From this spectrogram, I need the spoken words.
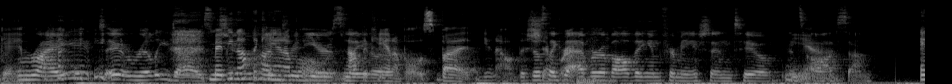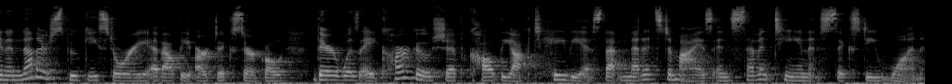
game. Right? it really does. Maybe not the cannibals, years not later. the cannibals, but you know, the Just like the ever evolving information too. It's yeah. awesome. In another spooky story about the Arctic Circle, there was a cargo ship called the Octavius that met its demise in 1761.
